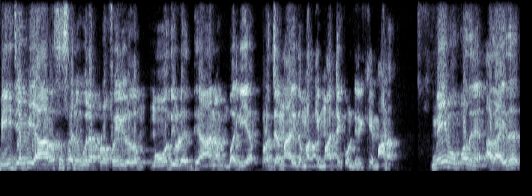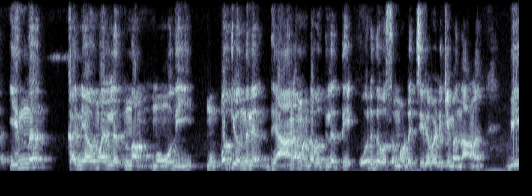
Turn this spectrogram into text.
B J P R S S അനുകൂല പ്രൊഫൈലുകളും മോദിയുടെ ധ്യാനം വലിയ പ്രചരണ പ്രചരണായുധമാക്കി മാറ്റിക്കൊണ്ടിരിക്കുകയുമാണ്. മെയ് മുപ്പതിന് അതായത് ഇന്ന് കന്യാകുമാരിയിൽ എത്തുന്ന മോദി മുപ്പത്തിയൊന്നിന് ധ്യാന മണ്ഡപത്തിലെത്തി ഒരു ദിവസം അവിടെ ചിലവഴിക്കുമെന്നാണ് ബി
